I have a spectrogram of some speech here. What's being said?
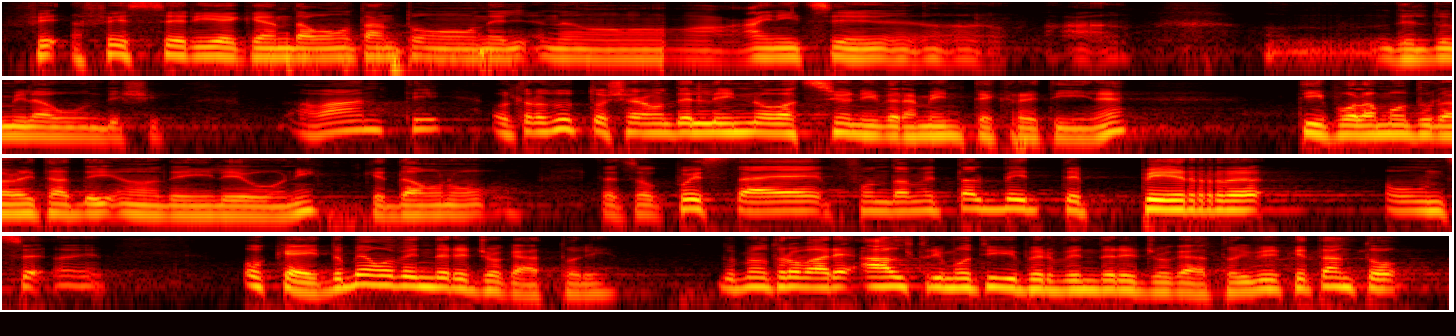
fe- fesserie che andavano tanto nel, no, a inizi uh, del 2011 avanti. Oltretutto c'erano delle innovazioni veramente cretine, tipo la modularità dei, uh, dei leoni, che davano... Senso, questa è fondamentalmente per un... Se- eh, ok, dobbiamo vendere giocattoli Dobbiamo trovare altri motivi per vendere giocattoli, perché tanto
